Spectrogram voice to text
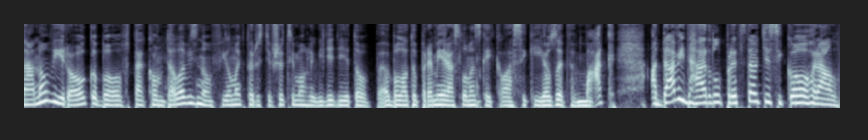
na Nový rok bol v takom televíznom filme, ktorý ste všetci mohli vidieť, je to, bola to premiéra slovenskej klasiky Jozef Mak. A David Hardl, predstavte si, koho hral.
